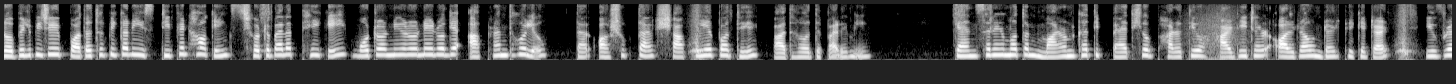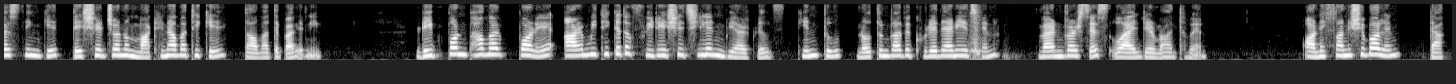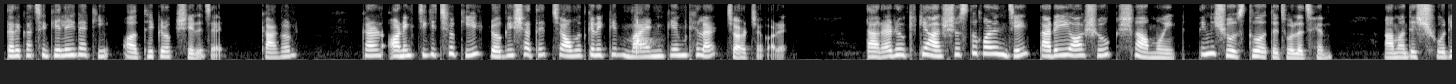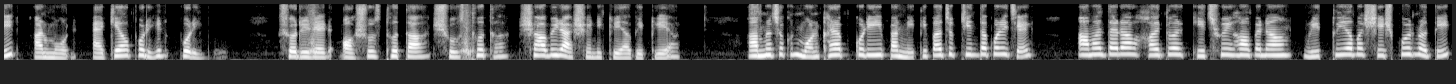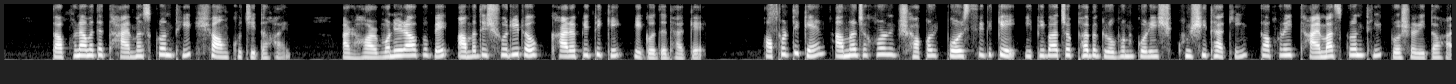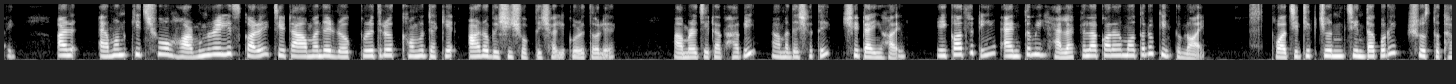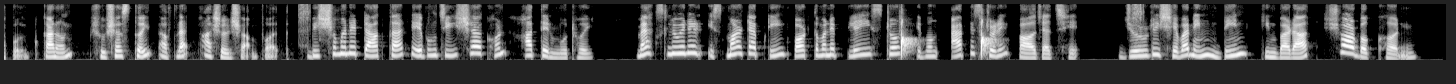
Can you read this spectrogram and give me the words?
Nobel বিজয়ী পদার্থবিজ্ঞানী Stephen Hawkings ছোটবেলা থেকেই মোটর নিউরনের রোগে আক্রান্ত হলেও তার অসুখ তার সাফল্যের পথে বাধা হতে পারেনি। ক্যান্সারের মতন মারণঘাতী ব্যাধিও ভারতীয় hard hitter allrounder cricketer Yuvraj সিংকে দেশের জন্য মাঠে নামা থেকে দমাতে পারেনি। রিপন ভাঙার পরে আর্মি থেকে তো ফিরে এসেছিলেন বিয়ার কিন্তু নতুনভাবে ঘুরে দাঁড়িয়েছেন ম্যান ভার্সেস ওয়াইল্ডের মাধ্যমে। অনেক মানুষই বলেন ডাক্তারের কাছে গেলেই নাকি অর্ধেক রোগ সেরে যায়। কারণ কারণ অনেক চিকিৎসকই রোগীর সাথে চমৎকার একটি মাইন্ড গেম খেলার চর্চা করে। তারা রোগীকে আশ্বস্ত করেন যে তার এই অসুখ সাময়িক। তিনি সুস্থ হতে চলেছেন। আমাদের শরীর আর মন একে অপরের পরিপূরক। শরীরের অসুস্থতা, সুস্থতা সবই রাসায়নিক ক্রিয়া বিক্রিয়া আমরা যখন মন খারাপ করি বা নেতিবাচক চিন্তা করি যে, আমার দ্বারা হয়তো আর কিছুই হবে না, মৃত্যুই আমার শেষ পরিণতি তখন আমাদের থাইমাস গ্রন্থি সংকুচিত হয় আর হরমোনের অভাবে আমাদের শরীরও খারাপের দিকে এগোতে থাকে। অপরদিকে আমরা যখন সকল পরিস্থিতিকে ইতিবাচকভাবে গ্রহণ করি খুশি থাকি, তখন এই থাইমাস গ্রন্থি প্রসারিত হয় আর এমন কিছু হরমোন রিলিজ করে যেটা আমাদের রোগ প্রতিরোধ ক্ষমতাকে আরও বেশি শক্তিশালী করে তোলে। আমরা যেটা ভাবি আমাদের সাথে সেটাই হয়। এই কথাটি একদমই হেলাফেলা করার মতনও কিন্তু নয়। পজিটিভ চিন্তা করে সুস্থ থাকুন, কারণ সুস্বাস্থ্যই আপনার আসল সম্পদ। বিশ্বমানের ডাক্তার এবং চিকিৎসা এখন হাতের মুঠোয়। ম্যাক্স লুয়েনের স্মার্ট অ্যাপটি বর্তমানে প্লে স্টোর এবং অ্যাপ স্টোরে পাওয়া যাচ্ছে। জরুরি সেবা নিন দিন কিংবা রাত সর্বক্ষণ।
